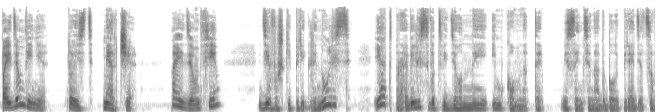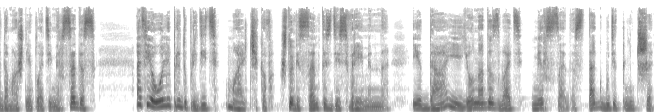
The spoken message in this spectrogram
Пойдем, Вине? То есть Мерче? Пойдем, Фи. Девушки переглянулись и отправились в отведенные им комнаты. Висенте надо было переодеться в домашнее платье Мерседес, а Фиоле предупредить мальчиков, что Висента здесь временно. И да, ее надо звать Мерседес, так будет лучше.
